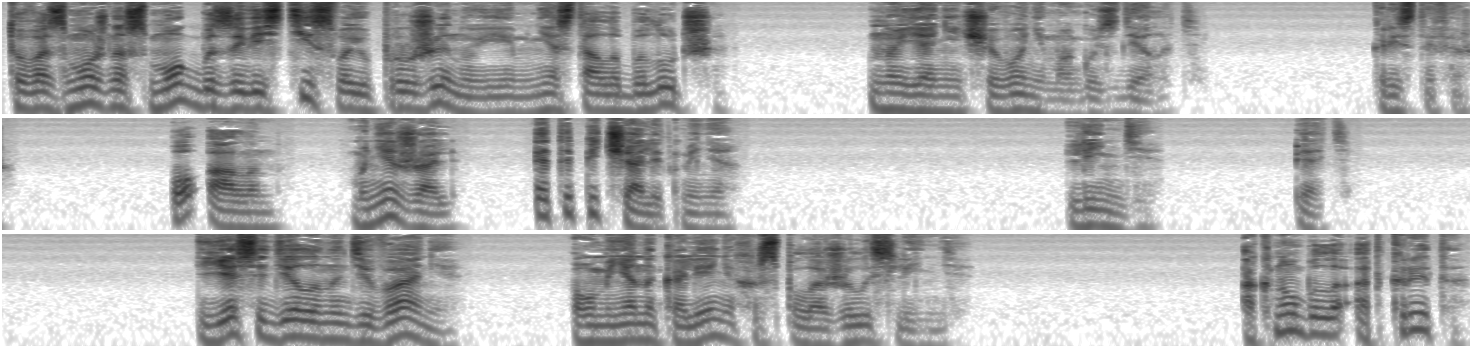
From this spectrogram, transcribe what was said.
то, возможно, смог бы завести свою пружину, и мне стало бы лучше. Но я ничего не могу сделать. Кристофер. О, Алан, мне жаль. Это печалит меня. Линди. 5. Я сидела на диване, а у меня на коленях расположилась Линди. Окно было открыто,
